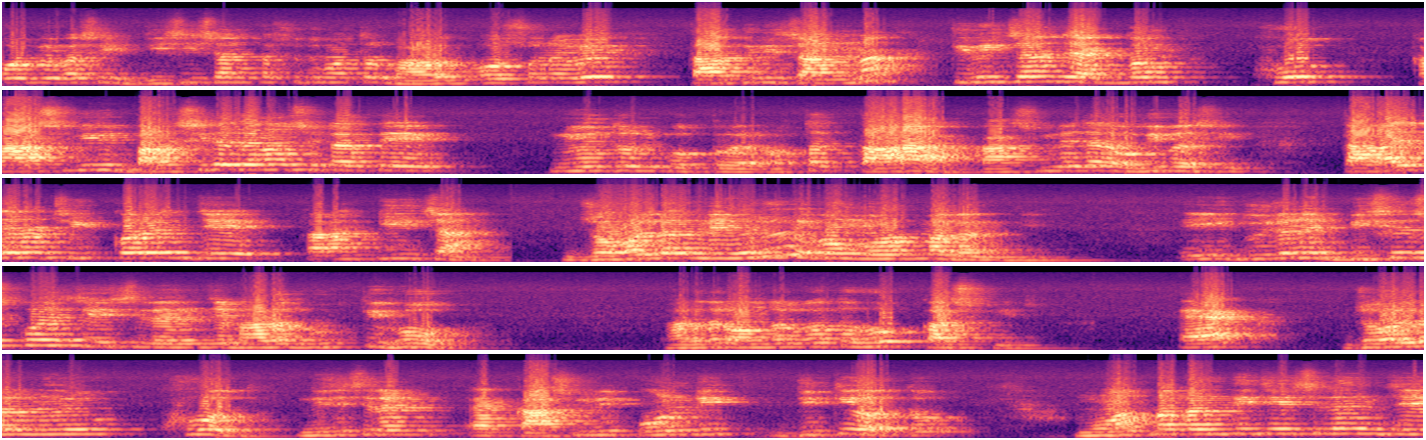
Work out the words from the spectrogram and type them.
করবে বা সেই ডিসিশনটা শুধুমাত্র ভারতবর্ষ নেবে, তা তিনি চান না। তিনি চান যে একদম খোদ কাশ্মীর বাসীরা যেন সেটাতে নিয়ন্ত্রণ করতে পারে। অর্থাৎ তারা কাশ্মীরে যারা অধিবাসী, তারাই যেন ঠিক করেন যে তারা কি চান। জওহরলাল নেহেরু এবং মহাত্মা গান্ধী। এই দুজনে বিশেষ করে চেয়েছিলেন যে ভারত ভুক্তি হোক, ভারতের অন্তর্গত হোক কাশ্মীর। এক জওয়াহরলাল নেহরু খোদ নিজে ছিলেন এক কাশ্মীরি পণ্ডিত। দ্বিতীয়ত, মহাত্মা গান্ধী চেয়েছিলেন যে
